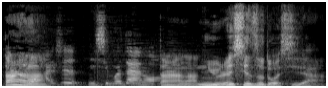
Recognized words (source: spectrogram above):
当然了还是你媳妇儿带喽？当然了，女人心思多细啊。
